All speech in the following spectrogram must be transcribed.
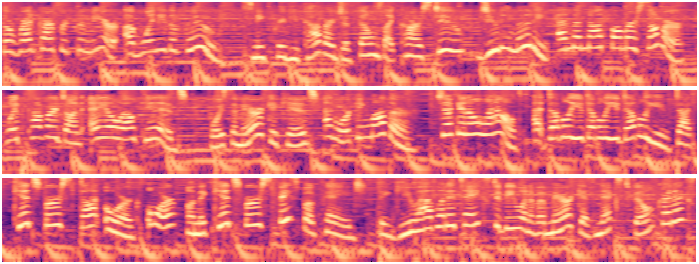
the red carpet premiere of Winnie the Pooh, sneak preview coverage of films like Cars 2, Judy Moody, and The Not Bummer Summer, with coverage on AOL Kids, Voice America Kids, and Working Mother. Check it all out at www.kidsfirst.org or on the Kids First Facebook page. Think you have what it takes to be one of America's next film critics?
